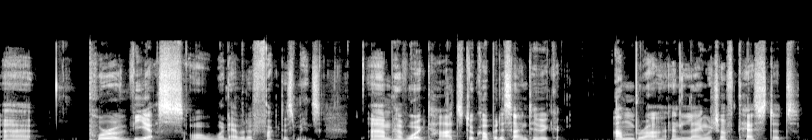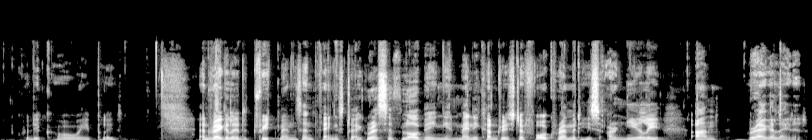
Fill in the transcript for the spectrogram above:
Uh, Purvias, or whatever the fuck this means, um, have worked hard to copy the scientific umbra and language of tested. Could you go away, please? And regulated treatments, and thanks to aggressive lobbying in many countries, the folk remedies are nearly unregulated.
